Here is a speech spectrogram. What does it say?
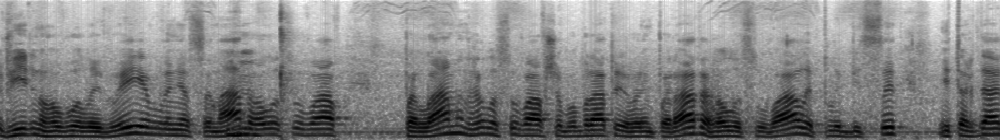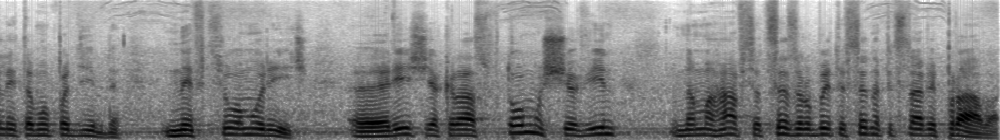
вільного волевиявлення, сенат голосував. Парламент голосував, щоб обрати його імператора, голосували, плебісцит і так далі, і тому подібне. Не в цьому річ. Е, Річ якраз в тому, що він намагався це зробити все на підставі права.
